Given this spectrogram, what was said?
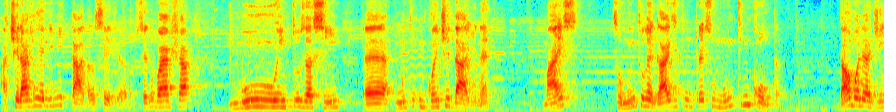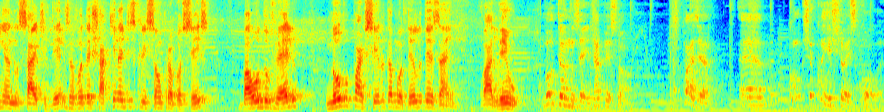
A tiragem é limitada, ou seja, você não vai achar muitos assim, é, muito em quantidade, né? Mas são muito legais e com preço muito em conta. Dá uma olhadinha no site deles, eu vou deixar aqui na descrição para vocês. Baú do Velho, novo parceiro da Modelo Design. Valeu! Voltamos aí, tá, pessoal? Aspásia, é, como que você conheceu a escola?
